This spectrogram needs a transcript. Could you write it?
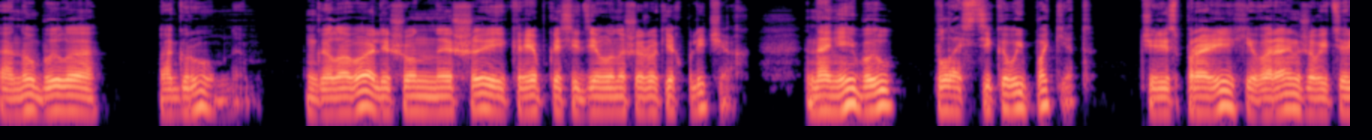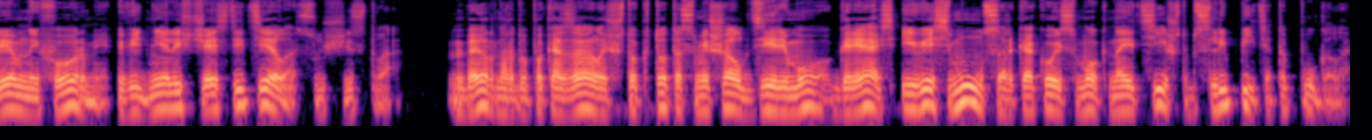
Оно было огромным. Голова, лишенная шеи, крепко сидела на широких плечах. На ней был пластиковый пакет. Через прорехи в оранжевой тюремной форме виднелись части тела существа. Бернарду показалось, что кто-то смешал дерьмо, грязь и весь мусор, какой смог найти, чтобы слепить это пугало.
